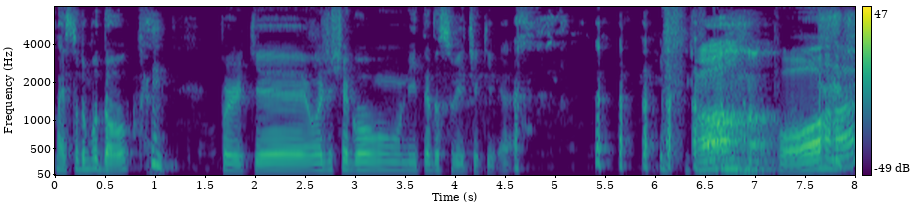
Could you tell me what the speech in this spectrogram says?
Mas tudo mudou porque hoje chegou um Nintendo Switch aqui. Oh. Porra!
